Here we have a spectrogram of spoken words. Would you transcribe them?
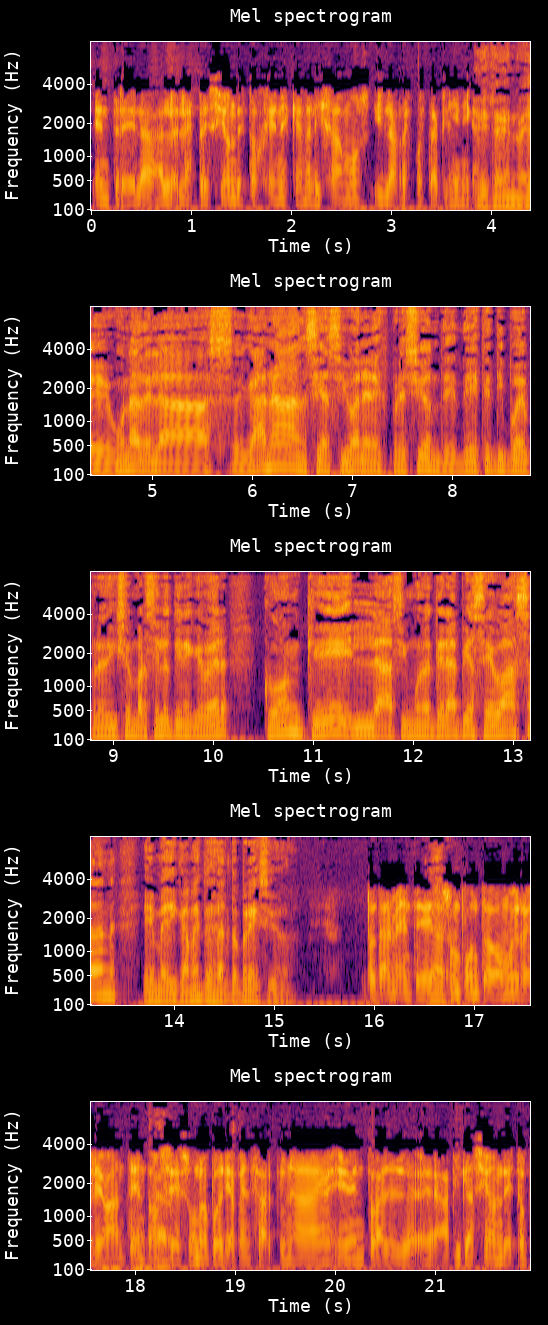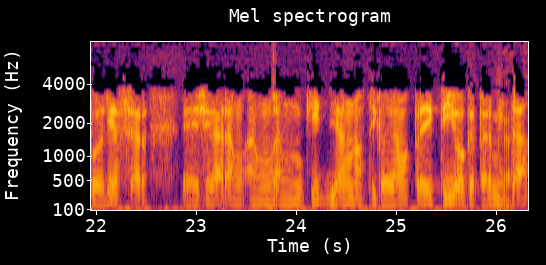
entre la, expresión de estos genes que analizamos y la respuesta clínica. Eh, una de las ganancias, si vale la expresión, de, de este tipo de predicción, Marcelo, tiene que ver con que las inmunoterapias se basan en medicamentos de alto precio. Totalmente, ese es un punto muy relevante, entonces uno podría pensar que una eventual eh, aplicación de esto podría ser eh, llegar a un, kit diagnóstico, digamos, predictivo que permita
